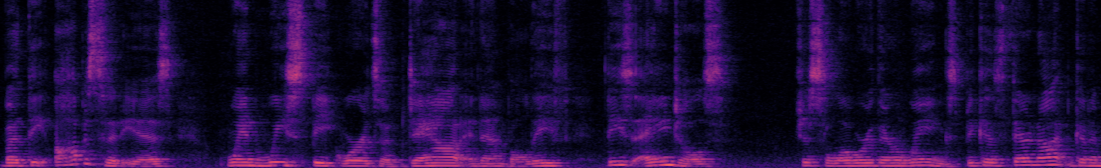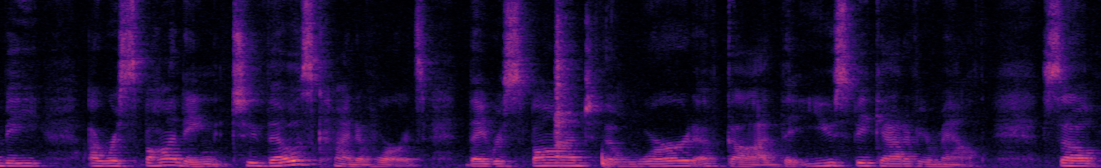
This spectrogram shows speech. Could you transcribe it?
But the opposite is when we speak words of doubt and unbelief, these angels just lower their wings because they're not going to be uh, responding to those kind of words. They respond to the word of God that you speak out of your mouth. So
